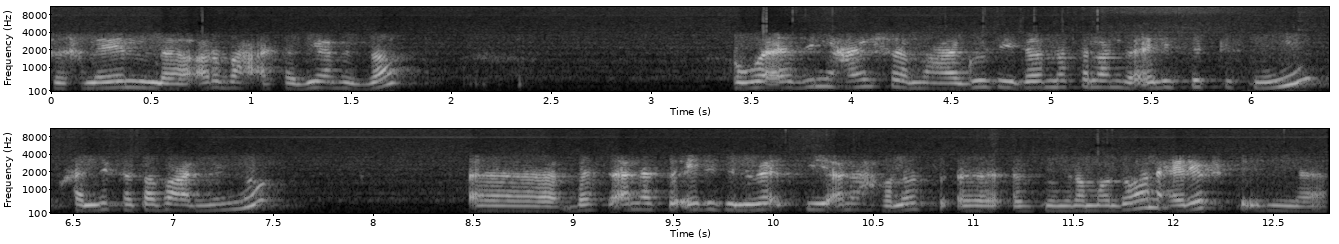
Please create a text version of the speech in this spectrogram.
في خلال أربع أسابيع بالظبط. هو أديني عايشة مع جوزي ده مثلا بقالي ست سنين خلفة طبعا منه. آه بس أنا سؤالي دلوقتي أنا خلاص آه من رمضان عرفت إن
